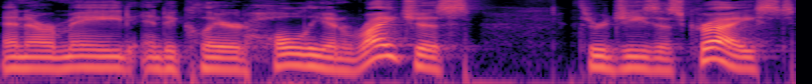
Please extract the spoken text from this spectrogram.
and are made and declared holy and righteous through Jesus Christ,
